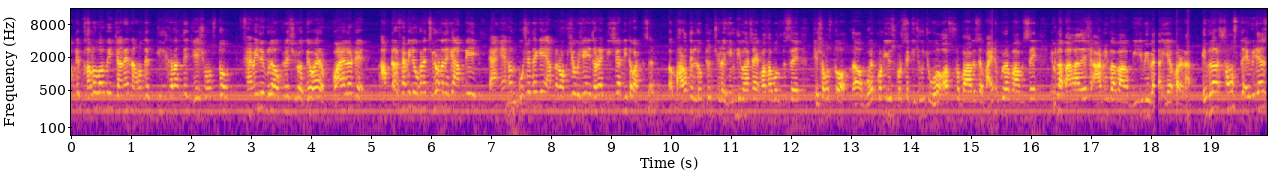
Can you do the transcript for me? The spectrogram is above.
আপনি ভালোভাবেই জানেন আমাদের পিলখানাতে যে সমস্ত ফ্যামিলি গুলো ওখানে ছিল দে ওয়ার ভায়োলেটেড ছিল না দেখে আপনি এখন বসে থেকে আপনার অফিসে বসে এই ধরনের ডিসিশন নিতে পারতেছেন। ভারতের লোকজন ছিল, হিন্দি ভাষায় কথা বলতেছে, যে সমস্ত ওয়েপন ইউজ করছে, কিছু কিছু অস্ত্র পাওয়া গেছে বাইনোকুলার পাওয়া গেছে, এগুলো বাংলাদেশ আর্মি বা বিজিবি ইয়ে করে না। এগুলোর সমস্ত এভিডেন্স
